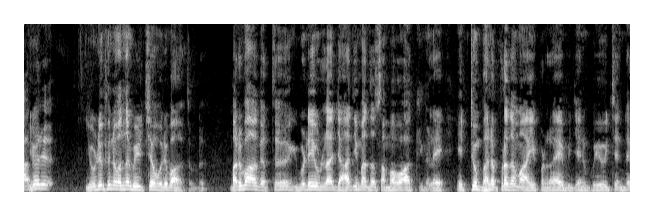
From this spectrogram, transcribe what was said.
അതൊരു യു ഡി എഫിന് വന്ന വീഴ്ച ഒരു ഭാഗത്തുണ്ട്. മറുഭാഗത്ത് ഇവിടെയുള്ള ജാതിമത സമവാക്യങ്ങളെ ഏറ്റവും ഫലപ്രദമായി പിണറായി വിജയൻ ഉപയോഗിച്ചതിന്റെ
